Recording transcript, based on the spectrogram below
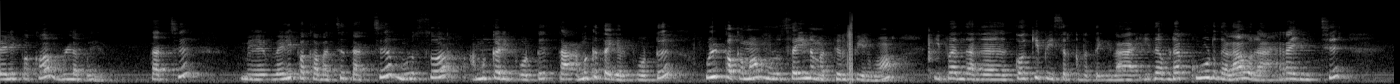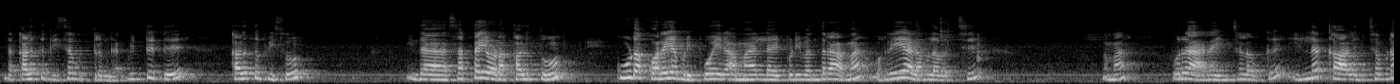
வெளிப்பக்கம் உள்ளே போயிடும். தச்சு மே வெளிப்பக்கம் வச்சு தச்சு முழுசும் அமுக்கடி போட்டு த அமுக்கு தையல் போட்டு உள்பக்கமாக முழுசையும் நம்ம திருப்பிடுவோம். இப்போ இந்த கொக்கி பீஸ் இருக்குது பார்த்தீங்களா? இதை விட கூடுதலாக ஒரு அரை இன்ச்சு இந்த கழுத்து பீஸை விட்டுருங்க. விட்டுட்டு கழுத்து பீஸும் இந்த சட்டையோட கழுத்தும் கூட குறைய அப்படி போயிடாமல் இல்லை இப்படி வந்துடாமல் ஒரே அளவில் வச்சு நம்ம ஒரு அரை இன்ச் அளவுக்கு இல்லை கால் இன்ச்சை விட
